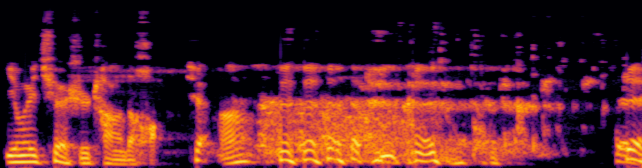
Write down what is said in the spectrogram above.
因为确实唱得好。确啊，这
